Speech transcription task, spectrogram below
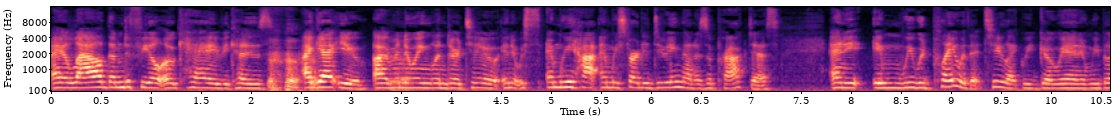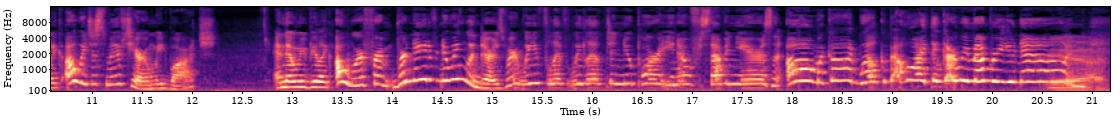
I allowed them to feel okay because I get you. I'm a New Englander too. And it was, and we had, and we started doing that as a practice. And it, and we would play with it too. Like we'd go in and we'd be like, oh, we just moved here and we'd watch. And then we'd be like, "Oh, we're from we're native New Englanders. We're, we've lived we lived in Newport, you know, for seven years. And oh my God, welcome! Oh, I think I remember you now." And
